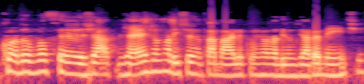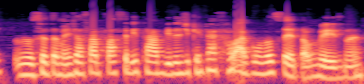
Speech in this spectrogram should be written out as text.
quando você já, já é jornalista, já trabalha com jornalismo diariamente, você também já sabe facilitar a vida de quem vai falar com você, talvez, né?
